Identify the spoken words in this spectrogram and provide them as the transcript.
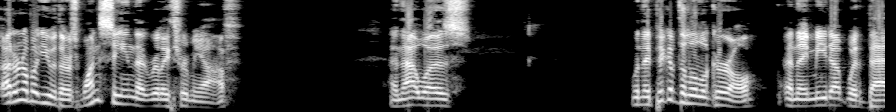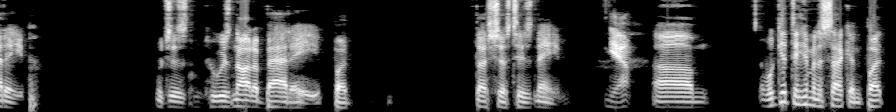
I don't know about you. There was one scene that really threw me off, and that was when they pick up the little girl and they meet up with Bad Ape, which is who is not a bad ape, but that's just his name. Yeah. Um, we'll get to him in a second, but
